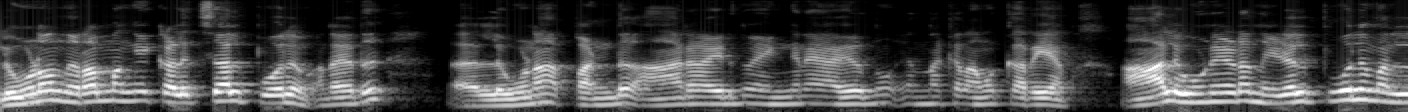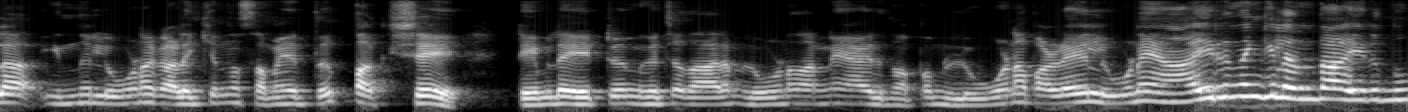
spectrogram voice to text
ലൂണോ നിറം മങ്ങി കളിച്ചാൽ പോലും അതായത് ലൂണ പണ്ട് ആരായിരുന്നു എങ്ങനെയായിരുന്നു എന്നൊക്കെ നമുക്കറിയാം. ആ ലൂണയുടെ നിഴൽ പോലുമല്ല ഇന്ന് ലൂണ കളിക്കുന്ന സമയത്ത്. പക്ഷേ ടീമിലെ ഏറ്റവും മികച്ച താരം ലൂണ തന്നെയായിരുന്നു. അപ്പം ലൂണ പഴയ ലൂണ ആയിരുന്നെങ്കിൽ എന്തായിരുന്നു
